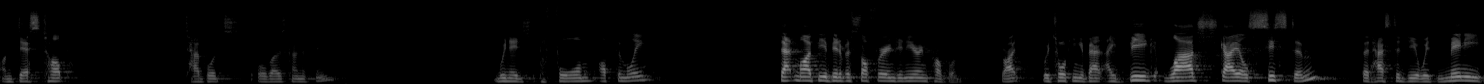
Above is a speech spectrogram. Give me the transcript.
on desktop, tablets, all those kind of things. We need to perform optimally. That might be a bit of a software engineering problem, right? We're talking about a big, large scale system that has to deal with many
